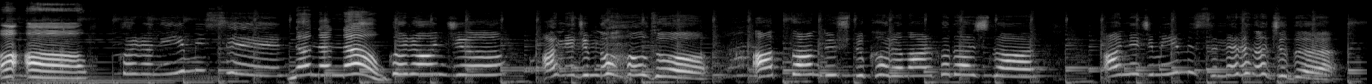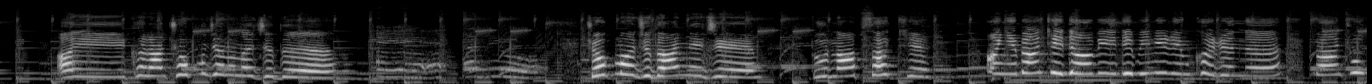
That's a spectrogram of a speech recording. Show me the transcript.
Uh-oh. Karan iyi misin? No, no, no. Karancığım. Anneciğim ne oldu? Attan düştü Karan arkadaşlar. Anneciğim iyi misin? Neren acıdı? Ay Karan çok mu canın acıdı? Çok mu acıdı anneciğim? Dur ne yapsak ki? Anne ben tedavi edebilirim karını. Ben çok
